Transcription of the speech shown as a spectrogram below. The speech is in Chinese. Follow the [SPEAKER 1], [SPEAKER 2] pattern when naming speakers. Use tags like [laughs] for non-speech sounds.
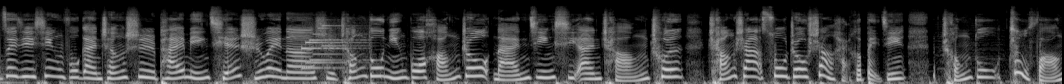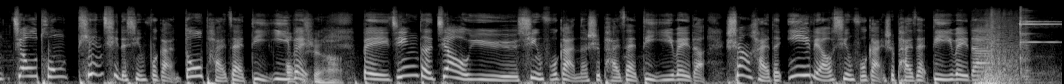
[SPEAKER 1] 最具幸福感城市排名前十位呢，是成都、宁波、杭州、南京、西安、长春、长沙、苏州、上海和北京。成都住房、交通、天气的幸福感都排在第一位。
[SPEAKER 2] 是啊。
[SPEAKER 1] 北京的教育幸福感呢是排在第一位的，上海的医疗幸福感是排在第一位的。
